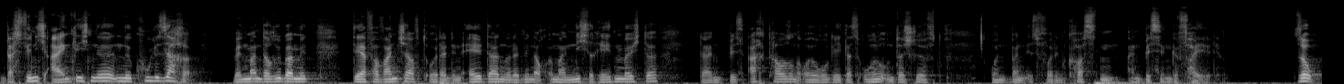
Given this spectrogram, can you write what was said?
Das finde ich eigentlich eine, eine coole Sache. Wenn man darüber mit der Verwandtschaft oder den Eltern oder wen auch immer nicht reden möchte, dann bis 8000 Euro geht das ohne Unterschrift und man ist vor den Kosten ein bisschen gefeilt. So,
